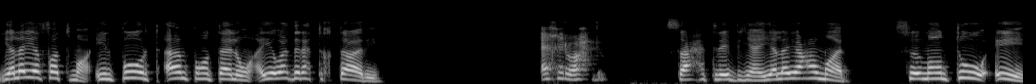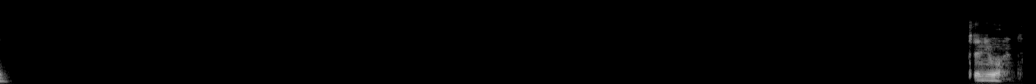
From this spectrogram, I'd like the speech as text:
يلا يا فاطمة il porte un pantalon. أي وحدة رح تختاري؟ آخر واحدة. صح très bien. يلا يا عمر. ce manteau est تاني واحدة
